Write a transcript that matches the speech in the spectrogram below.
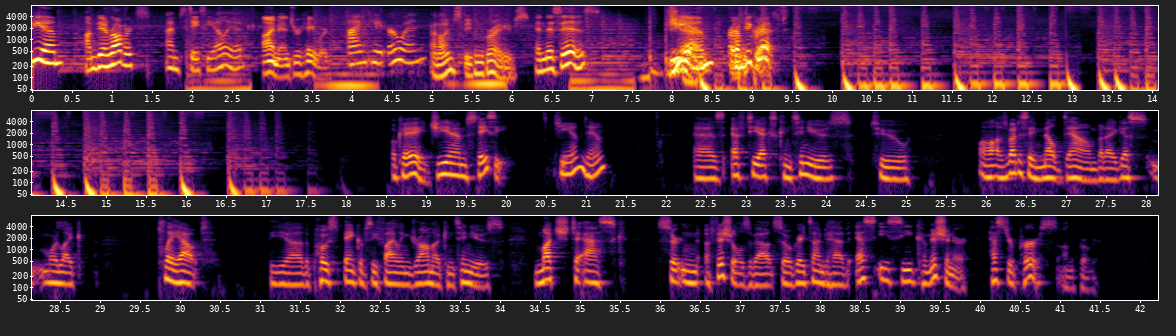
GM, I'm Dan Roberts, I'm Stacy Elliott. I'm Andrew Hayward. I'm Kate Irwin. And I'm Stephen Graves. and this is GM from Decrypt. Okay, GM Stacy. GM Dan. as FTX continues to, well, I was about to say melt down, but I guess more like play out. The uh, the post bankruptcy filing drama continues, much to ask certain officials about. So, a great time to have SEC Commissioner Hester Peirce on the program.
